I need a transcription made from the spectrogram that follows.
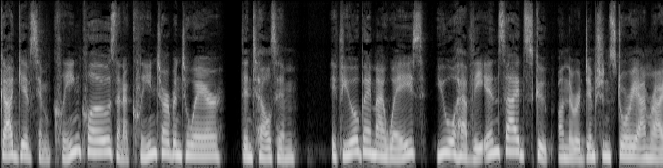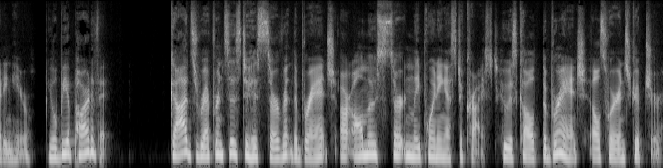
God gives him clean clothes and a clean turban to wear, then tells him, If you obey my ways, you will have the inside scoop on the redemption story I'm writing here. You'll be a part of it. God's references to his servant, the branch, are almost certainly pointing us to Christ, who is called the branch elsewhere in Scripture.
